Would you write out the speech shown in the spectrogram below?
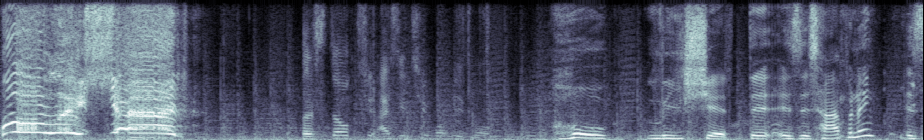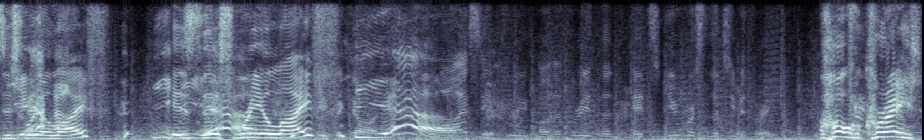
Holy shit! There's still two. I see two more people. Holy shit. Th- is this happening? Is this real life? Is this real life? Keep it. Oh, Yeah. I see three. Oh, the three. The, it's you versus the team of three. Oh, great!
